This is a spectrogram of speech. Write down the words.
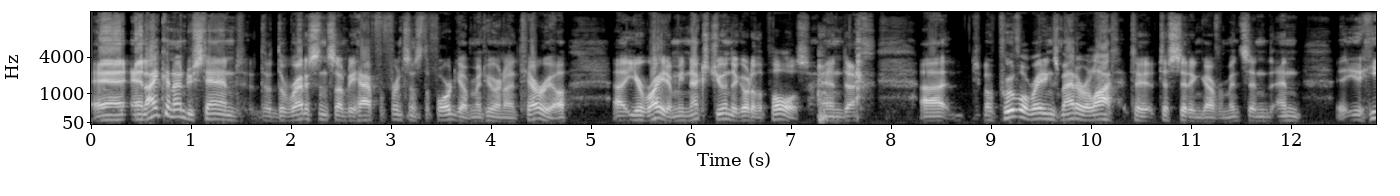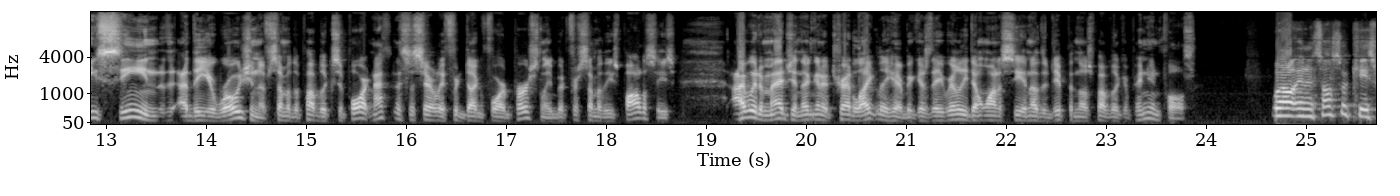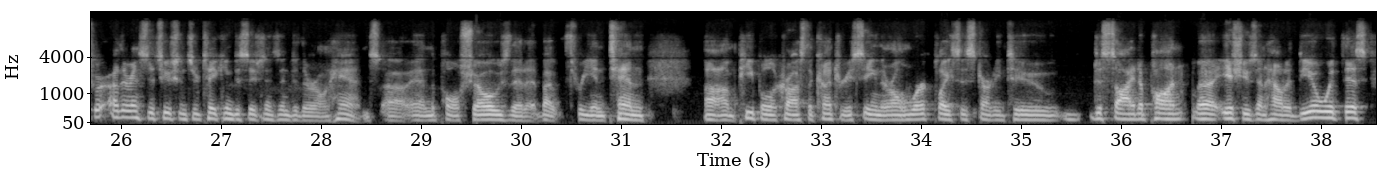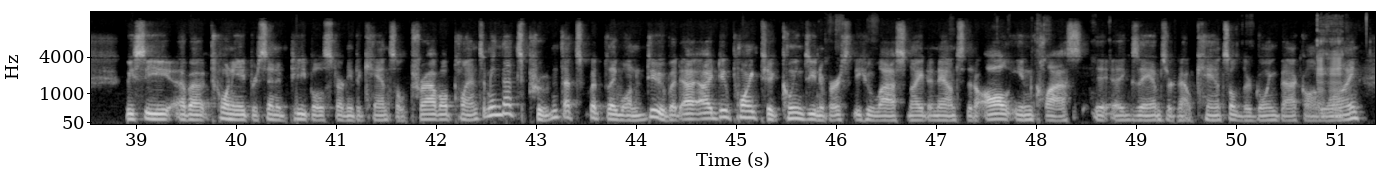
And, and I can understand the, the reticence on behalf of, for instance, the Ford government here in Ontario. Uh, you're right. I mean, next June they go to the polls, and uh, uh, approval ratings matter a lot to, to sitting governments. And and he's seen the, the erosion of some of the public support, not necessarily for Doug Ford personally, but for some of these policies. I would imagine they're going to tread lightly here because they really don't want to see another dip in those public opinion polls. Well, and it's also a case where other institutions are taking decisions into their own hands. Uh, and the poll shows that about three in 10 Um, people across the country are seeing their own workplaces starting to decide upon uh, issues and how to deal with this. We see about 28% of people starting to cancel travel plans. I mean, that's prudent. That's what they want to do. But I, I do point to Queen's University, who last night announced that all in class exams are now canceled. They're going back mm-hmm. online.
